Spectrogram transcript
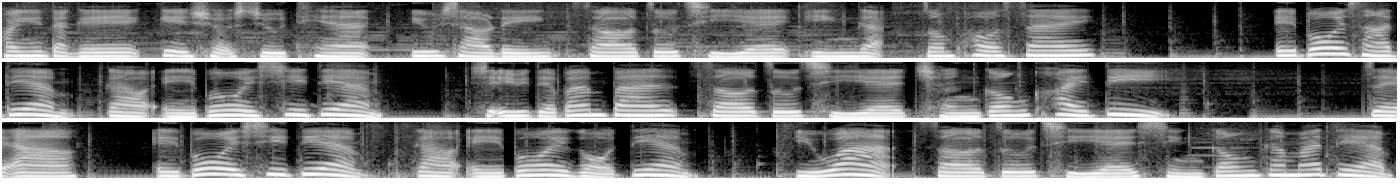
欢迎大家继续收听尤小玲所主持的音乐总破塞。下晡的三点到下晡的四点是由德班班所主持的成功快递。最后下晡的四点到下晡的五点由我所主持的成功干妈店，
